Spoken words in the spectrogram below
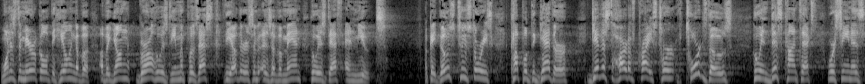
One is the miracle of the healing of a, of a young girl who is demon possessed. The other is, is of a man who is deaf and mute. Okay, those two stories coupled together give us the heart of Christ tor- towards those who in this context were seen as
